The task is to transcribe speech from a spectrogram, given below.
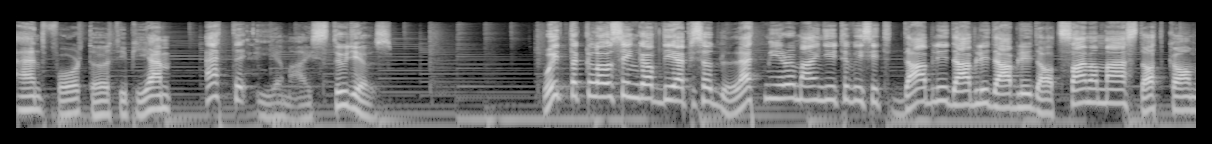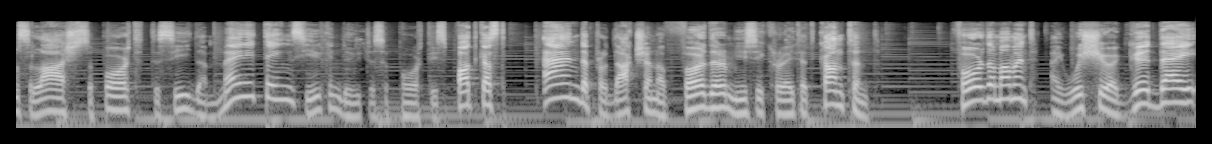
and 4.30 pm at the EMI studios. With the closing of the episode, let me remind you to visit www.simonmas.com support to see the many things you can do to support this podcast and the production of further music-related content. For the moment, I wish you a good day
